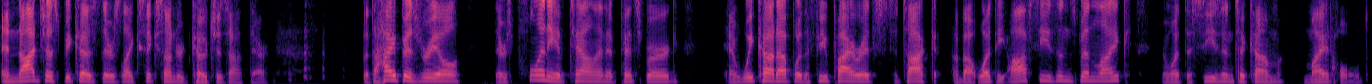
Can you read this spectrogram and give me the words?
and not just because there's like 600 coaches out there but the hype is real there's plenty of talent at pittsburg and we caught up with a few pirates to talk about what the off season's been like and what the season to come might hold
